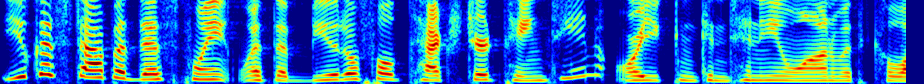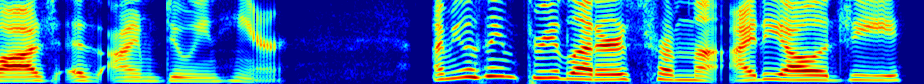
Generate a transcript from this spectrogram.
You could stop at this point with a beautiful textured painting, or you can continue on with collage as I'm doing here. I'm using three letters from the Idea-ology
